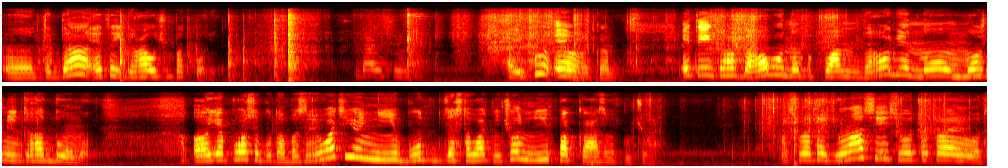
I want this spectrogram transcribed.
э, тогда эта игра очень подходит. Дальше. Айфу Эрика. Это игра в дорогу, но по плавной дороге, но можно играть дома. А, я просто буду обозревать ее, не буду доставать ничего, не показывать ничего. Смотрите, у нас есть вот такая вот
